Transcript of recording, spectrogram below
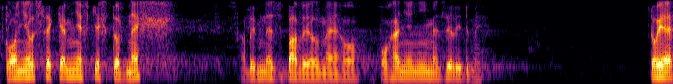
sklonil se ke mně v těchto dnech, aby mne zbavil mého pohanění mezi lidmi. To je,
